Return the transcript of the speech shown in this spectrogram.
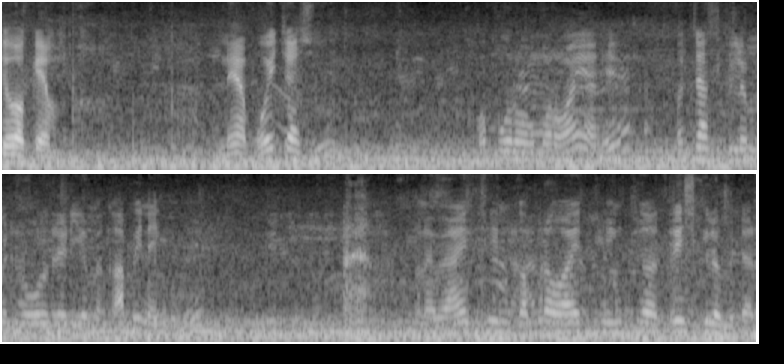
સેવા કેમ્પ ને પહોંચ્યા છીએ. બપોરો અમારો અહીંયા છે. પચાસ કિલોમીટર ઓલરેડી અમે કાપી નાખ્યું છે. હવે અહીંથી કપરો આઈ થિંક ત્રીસ કિલોમીટર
